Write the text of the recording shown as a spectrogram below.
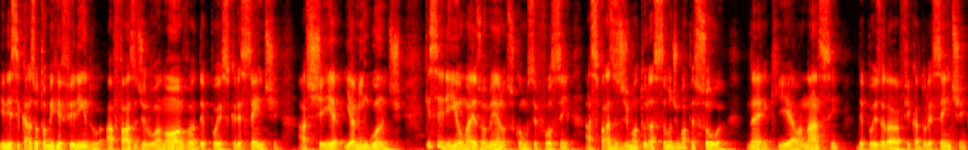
E nesse caso eu estou me referindo à fase de lua nova, depois crescente, a cheia e a minguante que seriam mais ou menos como se fossem as fases de maturação de uma pessoa, né? que ela nasce, depois ela fica adolescente,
